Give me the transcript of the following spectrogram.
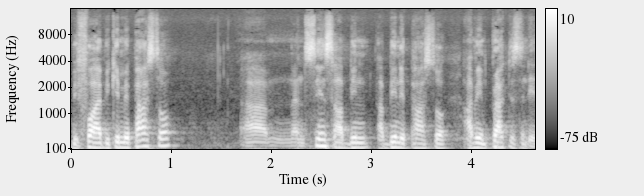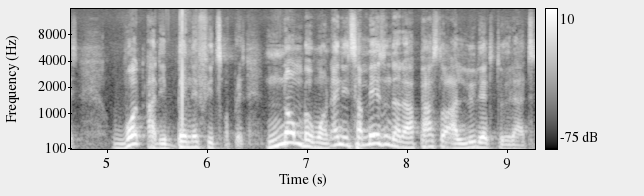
Before I became a pastor, um, and since I've been, I've been a pastor, I've been practicing this. What are the benefits of praise? Number one, and it's amazing that our pastor alluded to that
